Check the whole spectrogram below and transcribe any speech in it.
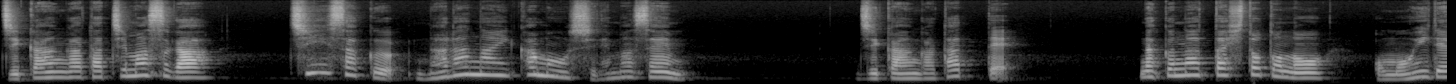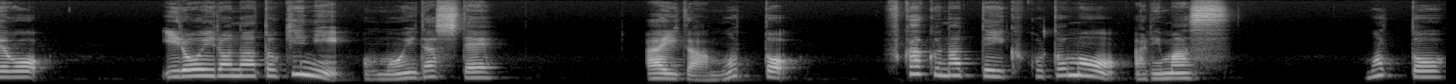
時間が経ちますが小さくならないかもしれません。時間が経って亡くなった人との思い出をいろいろな時に思い出して愛がもっと深くなっていくこともあります。もっと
